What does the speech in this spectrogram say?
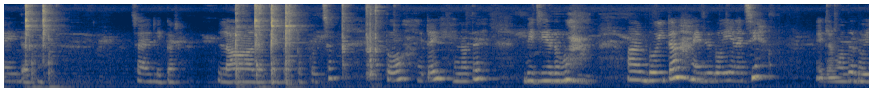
এই দেখো, চায়ের লিকার। লাল একদম টকটক করছে। তো এটাই হেনাতে ভিজিয়ে দেবো। আর দইটা, এই যে দই এনেছি, এটার মধ্যে দই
